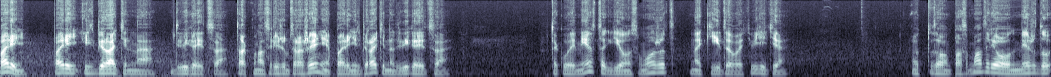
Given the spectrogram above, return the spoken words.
Парень, парень избирательно двигается. Так, у нас режим сражения. Парень избирательно двигается в такое место, где он сможет накидывать. Видите? Вот туда он посмотрел, он между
